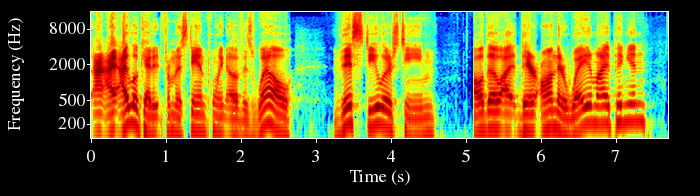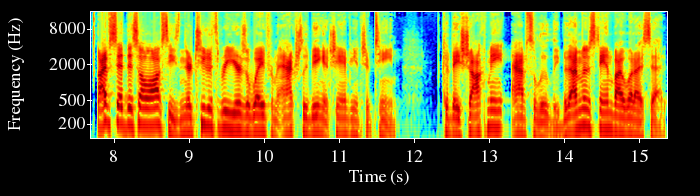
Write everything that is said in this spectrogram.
I, I look at it from a standpoint of as well, this Steelers team, although I, they're on their way, in my opinion, I've said this all offseason. They're two to three years away from actually being a championship team. Could they shock me? Absolutely. But I'm going to stand by what I said.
